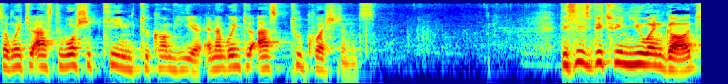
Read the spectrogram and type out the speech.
So I'm going to ask the worship team to come here, and I'm going to ask two questions. This is between you and God,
